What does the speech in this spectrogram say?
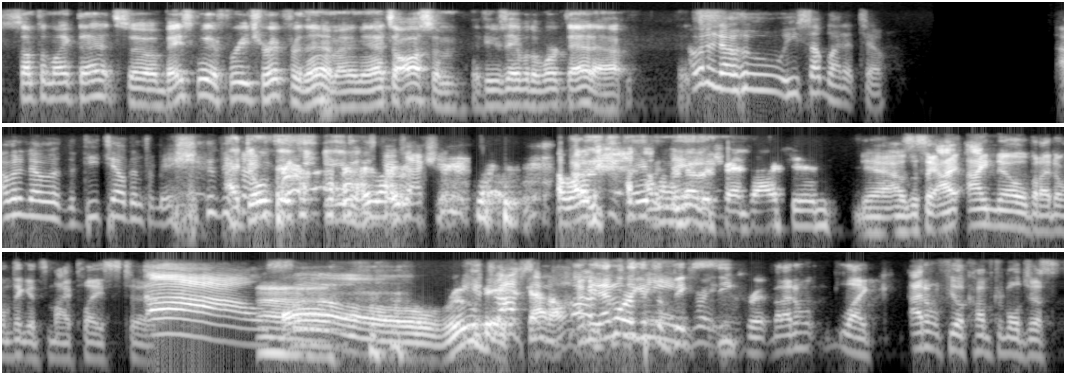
Something like that. So basically a free trip for them. I mean, that's awesome if he was able to work that out. I want to know who he sublet it to. I want to know the detailed information. I don't think he gave this it. transaction. I I want don't think he gave a to know the transaction. Yeah, I was gonna say I, I know, but I don't think it's my place to. Oh, Oh, You Rubix got some all. I mean, I don't think it's a big beans right now. secret, but I don't like. I don't feel comfortable just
